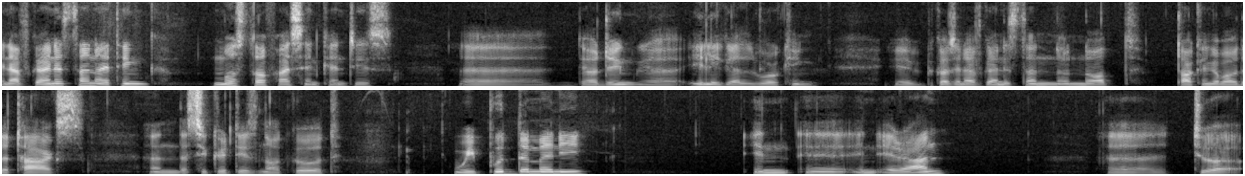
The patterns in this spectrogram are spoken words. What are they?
in Afghanistan, I think most of ASEAN countries uh, they are doing uh, illegal working uh, because in Afghanistan, uh, not talking about the tax and the security is not good. We put the money in uh, in Iran uh, to a,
